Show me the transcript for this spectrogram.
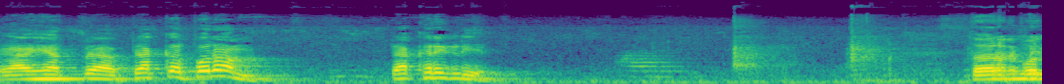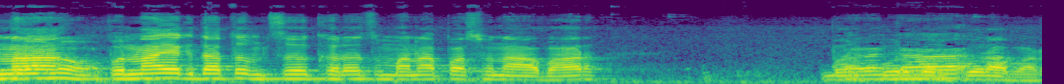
या- ह्यात पॅक कर परम. पॅक कर इकडे. तर तर पुन्हा मित्रांनो- पुन्हा एकदा तुमचं खरंच मनापासून आभार. भरपूर कारण का- भरपूर आभार.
